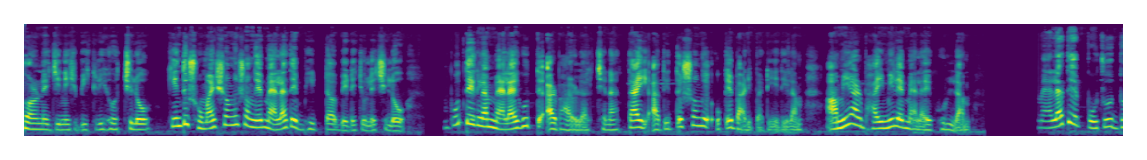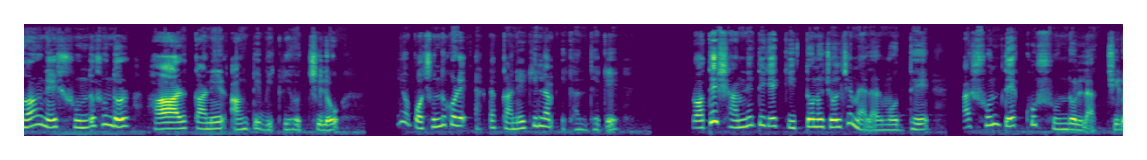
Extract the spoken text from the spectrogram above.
ধরনের জিনিস বিক্রি হচ্ছিল, কিন্তু সময়ের সঙ্গে সঙ্গে মেলাতে ভিড়টাও বেড়ে চলেছিল। ভূত দেখলাম মেলায় ঘুরতে আর ভালো লাগছে না, তাই আদিত্যর সঙ্গে ওকে বাড়ি পাঠিয়ে দিলাম। আমি আর ভাই মিলে মেলায় ঘুরলাম। মেলাতে প্রচুর ধরনের সুন্দর সুন্দর হার, কানের আংটি বিক্রি হচ্ছিল। আমিও পছন্দ করে একটা কানের কিনলাম এখান থেকে। রথের সামনের দিকে কীর্তনও চলছে মেলার মধ্যে। আর শুনতে খুব সুন্দর লাগছিল।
